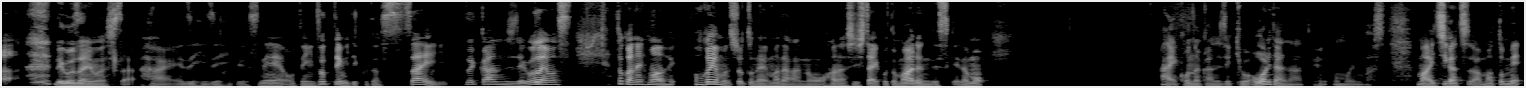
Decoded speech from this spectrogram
でございました。はい。ぜひぜひですね、お手に取ってみてください。って感じでございます。とかね、まあ、他にもちょっとね、まだあの、お話ししたいこともあるんですけども、はい、こんな感じで今日は終わりたいなというふうに思います。まあ、1月はまとめ、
